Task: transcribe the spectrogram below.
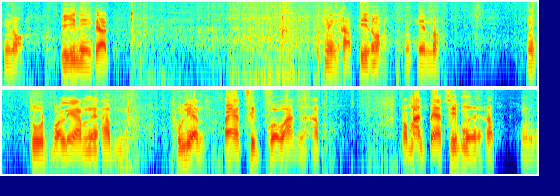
พี่น้องปีนี้ก็นี่ครับพี่น้องเห็นป่ะนี่ตูดบ่อแหลมนี่ยครับ ทุเรียนแปดสิบกว่าวันนะครับ ประมาณแปดสิบหมื่นครับนู่น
